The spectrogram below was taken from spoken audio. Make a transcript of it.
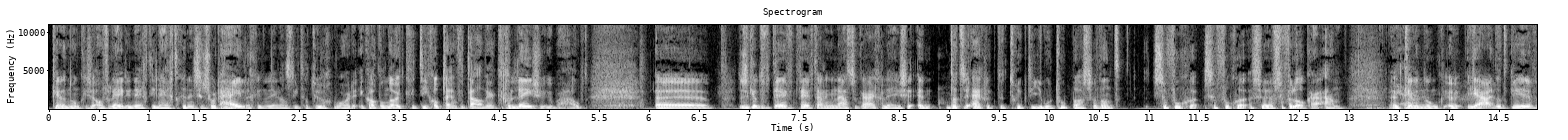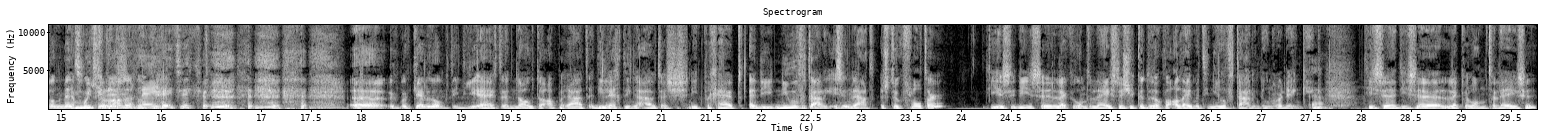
Kellendonk is overleden in 1990... en is een soort heilige in de Nederlandse literatuur geworden. Ik had nog nooit kritiek op zijn vertaalwerk gelezen überhaupt. Eh, dus ik heb de twee, twee vertalingen naast elkaar gelezen. En dat is eigenlijk de truc die je moet toepassen. Want ze, voegen, ze, voegen, ze, ze vullen elkaar aan. Eh Kellendonk, eh, ja, dat kun je van de mensen niet dus- verlangen, dat weet ik. Kellendonk die, die heeft een notenapparaat en die legt dingen uit als je ze niet begrijpt. En die nieuwe vertaling is inderdaad een stuk vlotter. Die is, die is eh, lekker om te lezen. Dus je kunt het ook wel alleen met die nieuwe vertaling doen, hoor, denk ik. Ja. Die is, eh, die is eh, lekker om te lezen.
